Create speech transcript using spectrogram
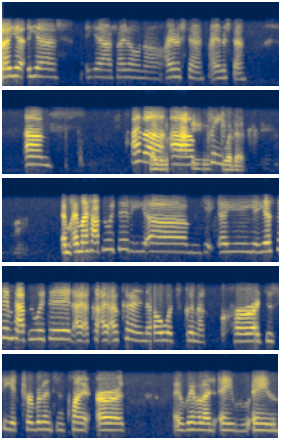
Uh, yeah, yes, yes. I don't know. I understand. I understand. Um, I have a uh, please. with it. Am, am I happy with it? Um, yes, I'm happy with it. I, I, I kind of know what's going to occur. I do see a turbulence in planet Earth, a revelation, a, a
